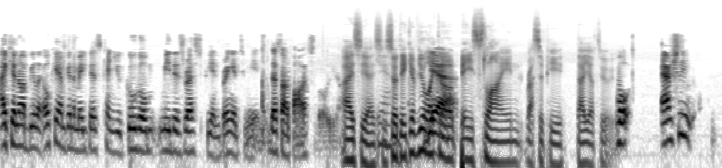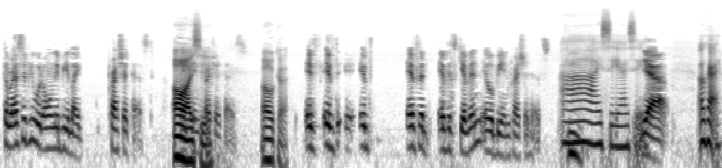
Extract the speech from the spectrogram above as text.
I cannot be like, okay, I'm gonna make this. Can you Google me this recipe and bring it to me? That's not possible, you know. I see, I see. Yeah. So they give you like Yeah. a baseline recipe that you have to Well, actually, the recipe would only be like pressure test. Oh, in, I see. Pressure test. Okay. If if if if it if it's given, it will be in pressure test. Ah, I see. I see. Yeah. Okay.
